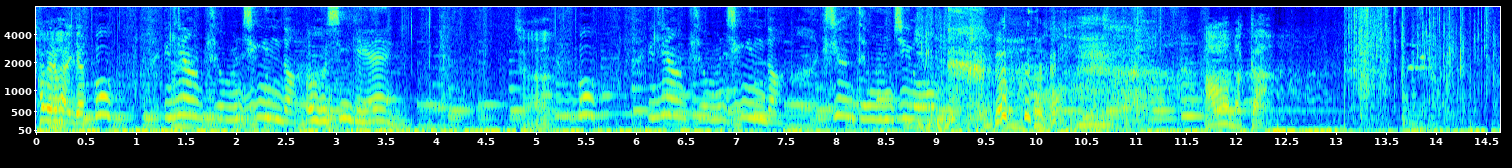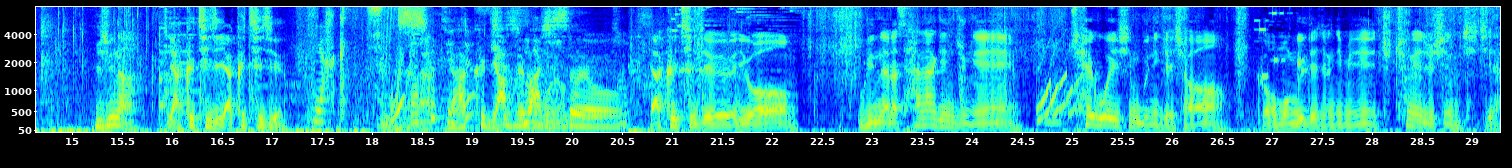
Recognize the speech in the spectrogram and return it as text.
카메라 발견. 어, 일리한테 움직인다. 어, 이거 신기해. 자 어, 일리한테 움직인다. 일리한테 움직여. 아 맞다 유준아 야크 치즈 야크 치즈. 야, 야크 치즈 맛있어요. 야크 치즈. 이거 우리나라 산악인 중에 최고이신 분이 계셔. 그 어몽길 대장님이 추천해 주신 치즈야.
